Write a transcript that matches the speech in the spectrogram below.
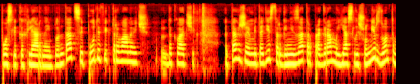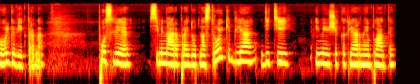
после кохлеарной имплантации Пудов Виктор Иванович, докладчик, а также методист-организатор программы «Я слышу мир» Зонтова Ольга Викторовна. После семинара пройдут настройки для детей, имеющих кохлеарные импланты.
